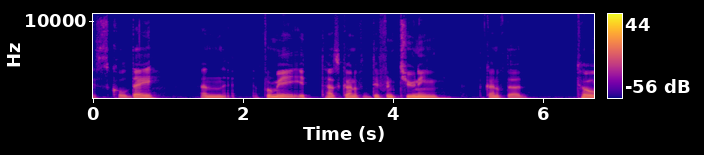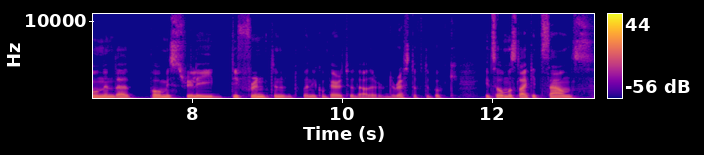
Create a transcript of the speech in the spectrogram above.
is called day. And for me it has kind of different tuning. Kind of the tone in the poem is really different when you compare it to the other the rest of the book. It's almost like it sounds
